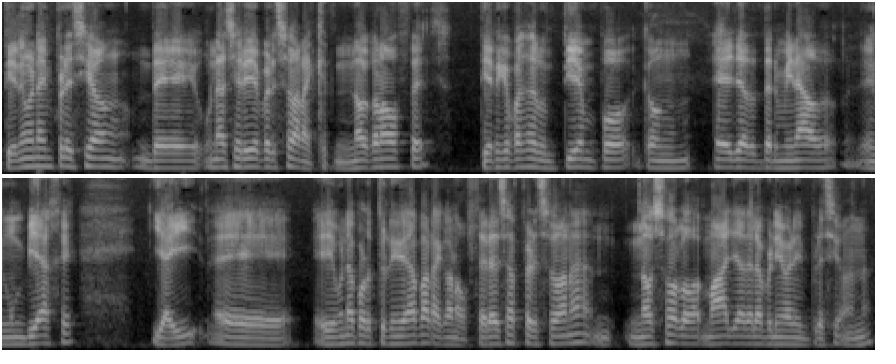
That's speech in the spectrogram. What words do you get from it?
tiene una impresión de una serie de personas que no conoces, tienes que pasar un tiempo con ella determinado en un viaje y ahí eh, es una oportunidad para conocer a esas personas, no solo más allá de la primera impresión, ¿no?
